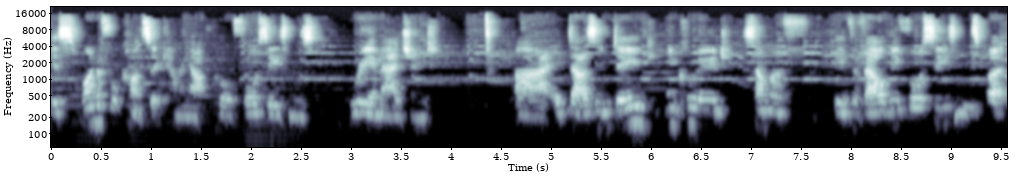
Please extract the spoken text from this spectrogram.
this wonderful concert coming up called Four Seasons Reimagined. Uh, it does indeed include some of the Vivaldi Four Seasons, but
